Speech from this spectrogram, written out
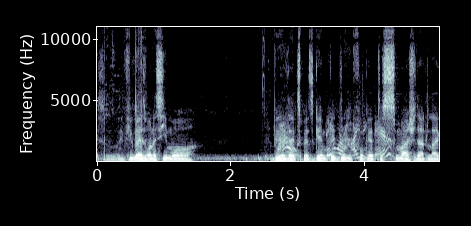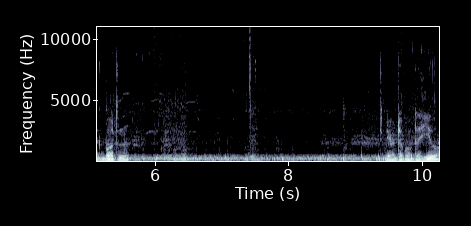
So if you guys want to see more Veiled Experts they gameplay, don't hiding forget to smash that like button. Near on top of the hill.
